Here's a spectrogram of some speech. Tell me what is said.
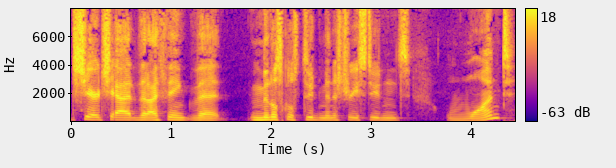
share, Chad, that I think that middle school student ministry students want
